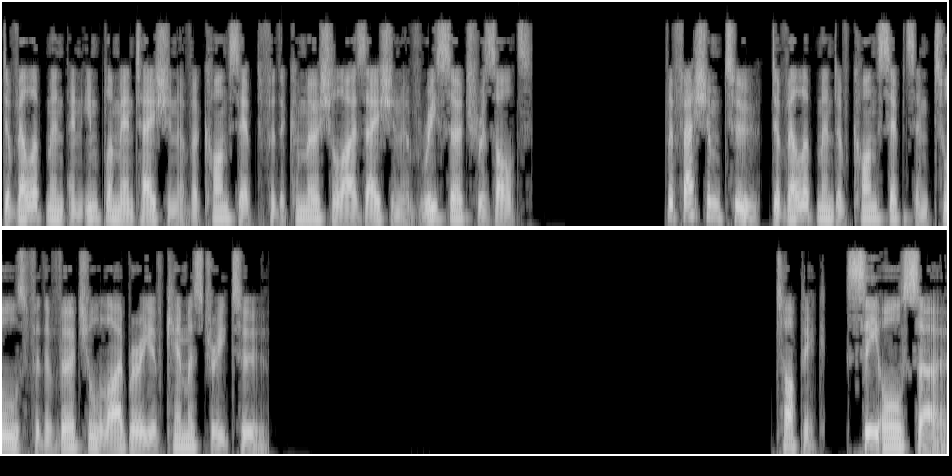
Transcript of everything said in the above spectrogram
development and implementation of a concept for the commercialization of research results. VIFACHEM 2 – Development of concepts and tools for the Virtual Library of Chemistry 2 See also.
